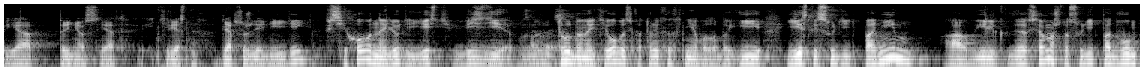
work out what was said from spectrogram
я принес ряд интересных для обсуждения идей. Психованные люди есть везде. Трудно найти область, в которых их не было бы. И если судить по ним, а, или это все равно, что судить по двум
